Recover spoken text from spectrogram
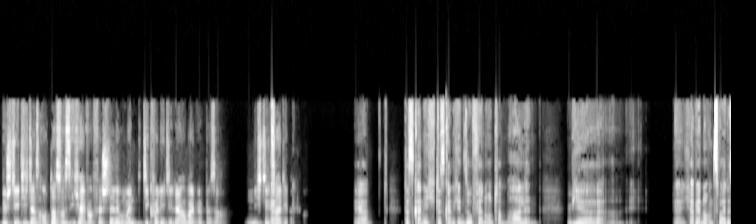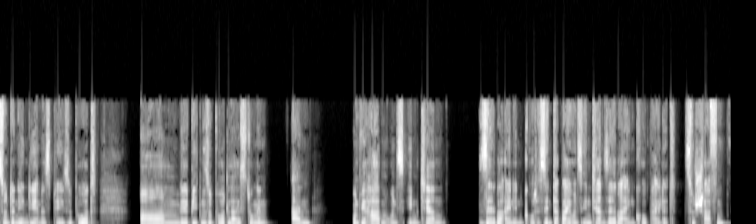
bestätigt das auch das, was ich einfach feststelle im Moment, die Qualität der Arbeit wird besser, nicht die ja. Zeit, die wir Ja, das kann ich, das kann ich insofern untermalen. Wir, Ja, ich habe ja noch ein zweites Unternehmen, die MSP Support. Ähm, wir bieten Supportleistungen an und wir haben uns intern selber einen oder sind dabei, uns intern selber einen Copilot zu schaffen,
